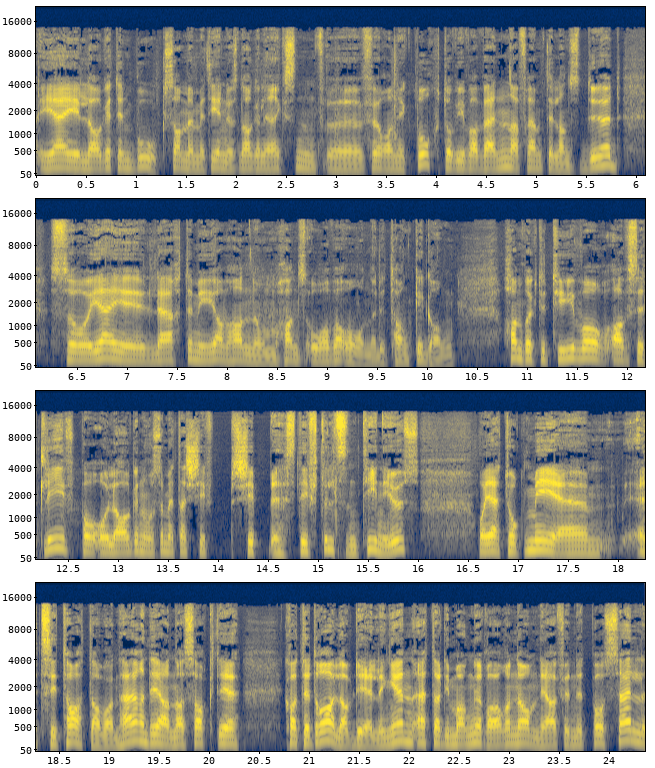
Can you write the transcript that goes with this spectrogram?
jeg laget en bok sammen med Tinius Nagel Eriksen øh, før han gikk bort, og vi var venner frem til hans død. Så jeg lærte mye av han om hans overordnede tankegang. Han brukte 20 år av sitt liv på å lage noe som heter Stiftelsen Tinius. Og jeg tok med eh, et sitat av han her. Det han har sagt er Katedralavdelingen, et av de mange rare navnene jeg har funnet på selv,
